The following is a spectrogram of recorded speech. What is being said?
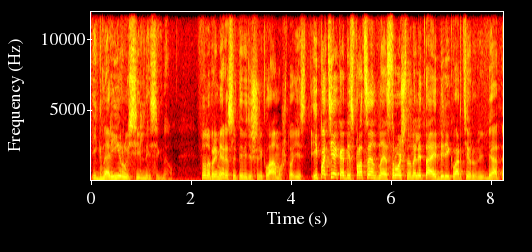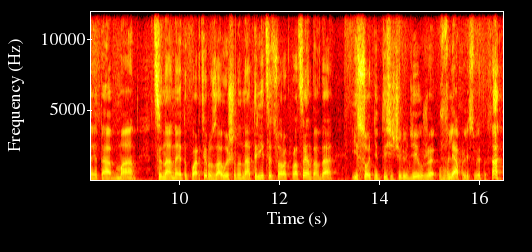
игнорируй сильные сигналы. Ну, например, если ты видишь рекламу, что есть ипотека беспроцентная, срочно налетай, бери квартиру. Ребята, это обман. Цена на эту квартиру завышена на 30-40 процентов, да? И сотни тысяч людей уже вляпались в это. Ха,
